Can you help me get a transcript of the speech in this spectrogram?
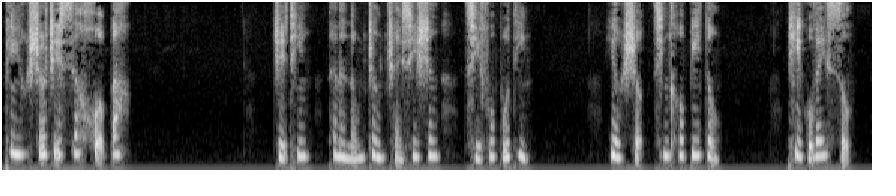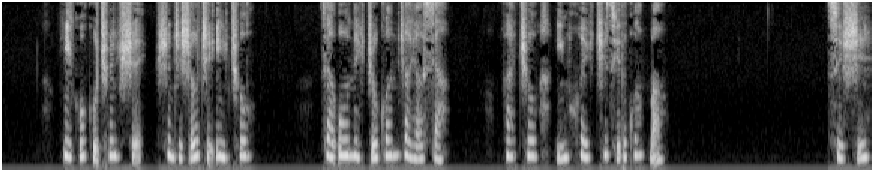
便用手指消火吧。”只听他那浓重喘息声起伏不定，右手轻抠逼动，屁股微耸，一股股春水顺着手指溢出，在屋内烛光照耀下，发出淫秽之极的光芒。此时，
